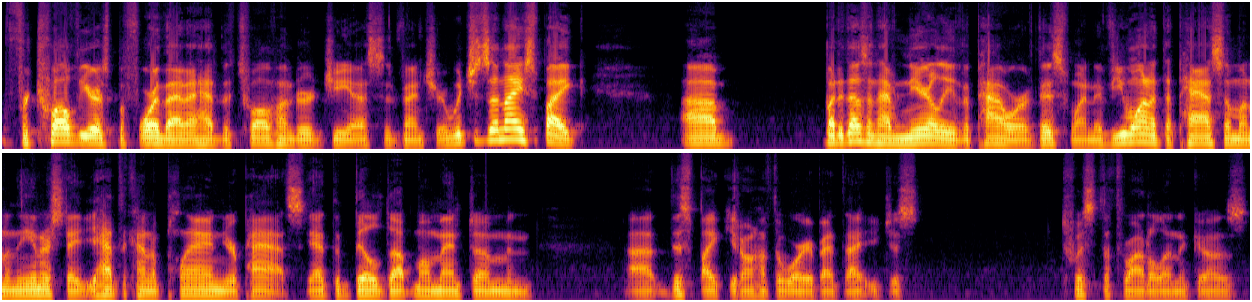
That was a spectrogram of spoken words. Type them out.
for 12 years before that, I had the 1200 GS Adventure, which is a nice bike, uh, but it doesn't have nearly the power of this one. If you wanted to pass someone on the interstate, you had to kind of plan your pass. You had to build up momentum, and uh, this bike, you don't have to worry about that. You just twist the throttle and it goes.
